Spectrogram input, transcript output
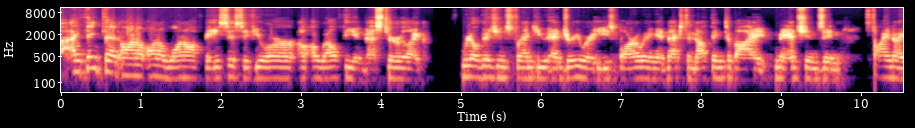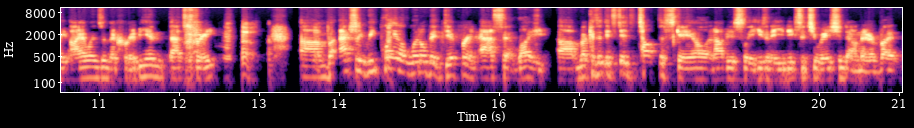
I think that on a, on a one-off basis, if you're a, wealthy investor like Real Vision's friend Hugh Hendry, where he's borrowing at next to nothing to buy mansions in finite islands in the Caribbean, that's great. um, but actually, we play a little bit different asset light um, because it's it's tough to scale, and obviously he's in a unique situation down there. But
